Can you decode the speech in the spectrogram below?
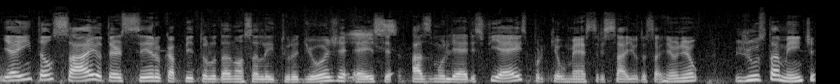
E aí então sai o terceiro capítulo da nossa leitura de hoje, Isso. é esse As Mulheres Fiéis, porque o mestre saiu dessa reunião justamente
